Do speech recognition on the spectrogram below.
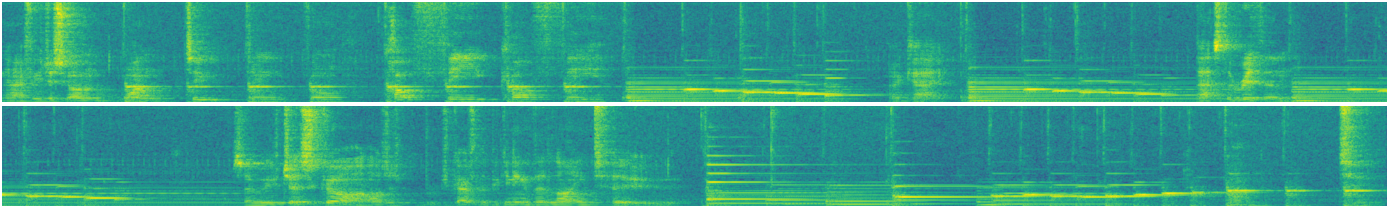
Now if we've just gone Okay. That's the rhythm. So we've just gone, I'll just go from the beginning of the line two. One, two.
